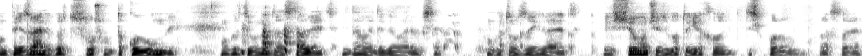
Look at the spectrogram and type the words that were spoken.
он перезвонит, говорит, слушай, он такой умный. Он говорит, его надо оставлять, давай договаривайся. Он говорит, он заиграет. И все, он через год уехал, и до сих пор в Ростове.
